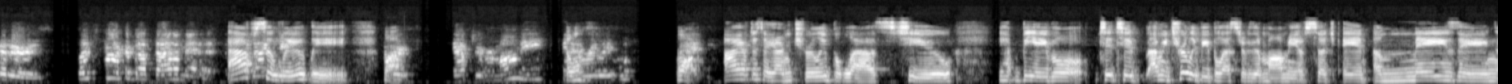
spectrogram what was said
Gooders. Let's talk about that a minute. Absolutely. Well, after her mommy, oh, really, well, I have to say, I'm truly blessed to be able to, to i mean truly be blessed to be the mommy of such an amazing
